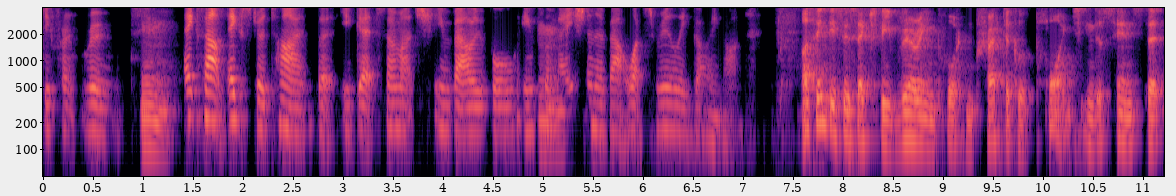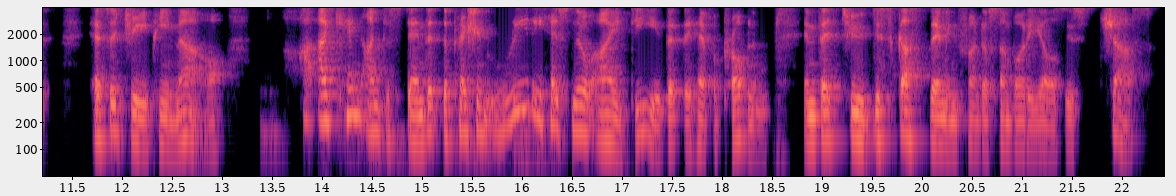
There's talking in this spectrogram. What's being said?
different room. Mm. Takes up extra time, but you get so much invaluable mm. information mm. about what's really going on. I think this is actually a very important practical point in the sense that as a GP now, I can understand that the patient really has no idea that they have a problem and that to discuss them in front of somebody else is just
